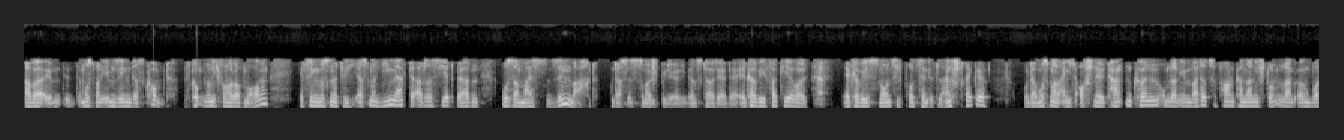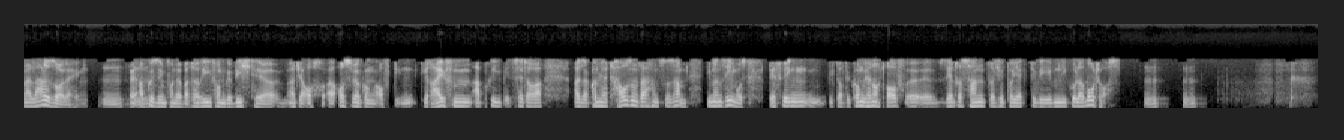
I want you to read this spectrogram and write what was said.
Aber ähm, da muss man eben sehen, das kommt. Es kommt nur nicht von heute auf morgen. Deswegen müssen natürlich erstmal die Märkte adressiert werden, wo es am meisten Sinn macht. Und das ist zum Beispiel ganz klar der, der Lkw-Verkehr, weil ja. Lkws 90 Prozent ist Langstrecke und da muss man eigentlich auch schnell tanken können, um dann eben weiterzufahren, kann da nicht stundenlang irgendwo an der Ladesäule hängen. Mhm. Äh, abgesehen von der Batterie, vom Gewicht her, hat ja auch äh, Auswirkungen auf die, die Reifen, Abrieb etc. Also da kommen ja tausend Sachen zusammen, die man sehen muss. Deswegen, ich glaube, wir kommen ja noch drauf, äh, sehr interessant, solche Projekte wie eben Nikola Motors. Mhm. Mhm.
